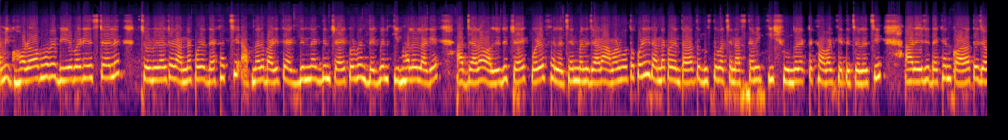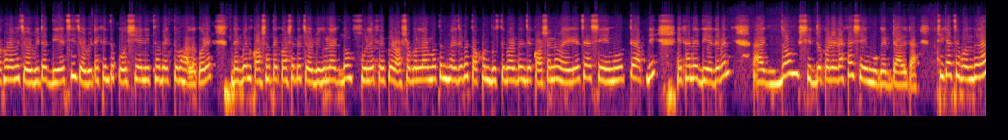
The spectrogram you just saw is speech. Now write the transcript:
আমি ঘরোয়াভাবে বিয়ে বাড়ি স্টাইলে চর্বি ডালটা রান্না করে দেখাচ্ছি। আপনারা বাড়িতে একদিন না একদিন ট্রাই করবেন, দেখবেন কি ভালো লাগে। আর যারা অলরেডি ট্রাই করে ফেলেছেন মানে যারা আমার মতো করেই রান্না করেন, তারা তো বুঝতে পারছেন আজকে আমি কি সুন্দর একটা খাবার খেতে চলেছি। আর এই যে দেখেন, কড়াতে যখন আমি চর্বিটা দিয়েছি, চর্বিটা কিন্তু কষিয়ে নিতে হবে একটু ভালো করে। দেখবেন কষাতে কষাতে চর্বিগুলো একদম ফুলে ফেপে রসগোল্লার মতন হয়ে যাবে। তখন বুঝতে পারবেন যে কষানো হয়ে গেছে। আর সেই মুহূর্তে আপনি এখানে দিয়ে দেবেন একদম সিদ্ধ করে রাখা সেই মুগের ডালটা। ঠিক আছে বন্ধুরা?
